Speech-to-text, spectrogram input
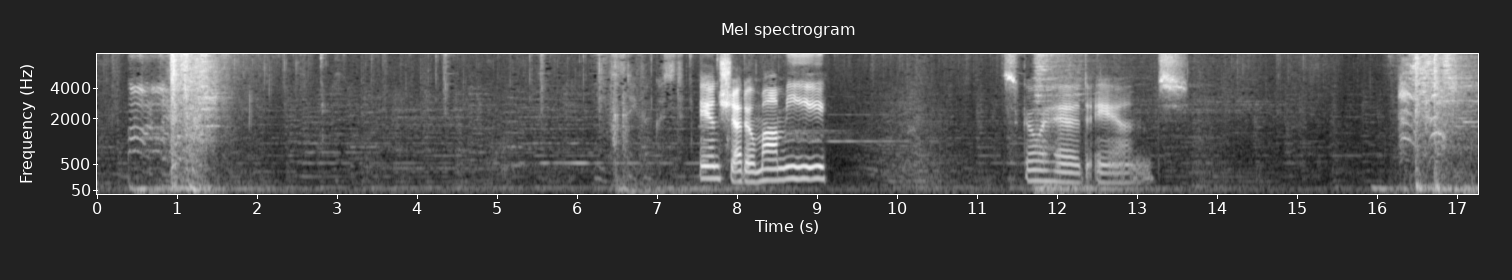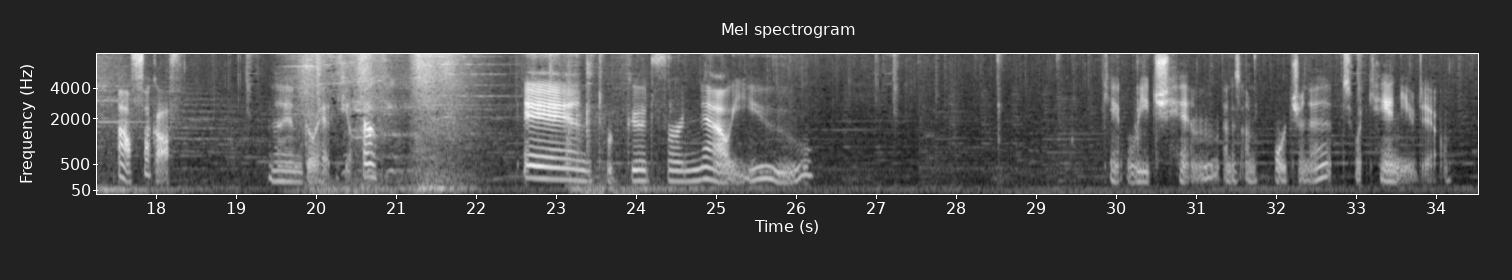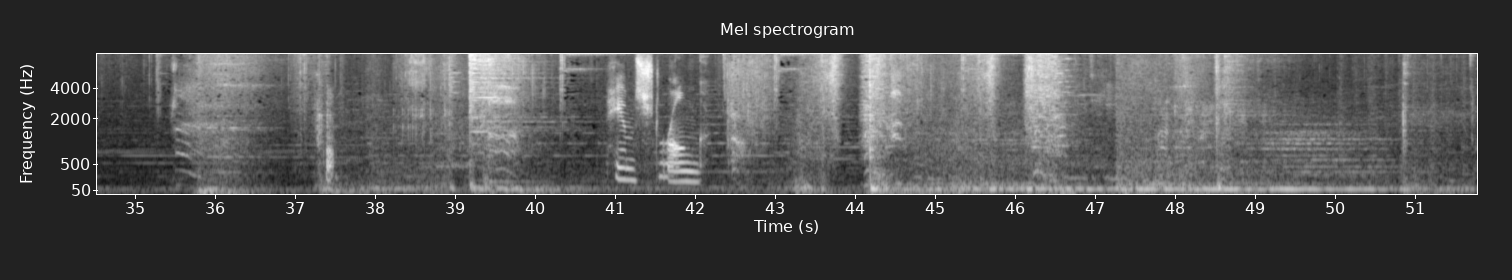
And Shadow Mommy. Let's go ahead and. Oh, fuck off. And then go ahead and heal her. And we're good for now. You. Can't reach him. That is unfortunate. What can you do? Cool. Hamstrong.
